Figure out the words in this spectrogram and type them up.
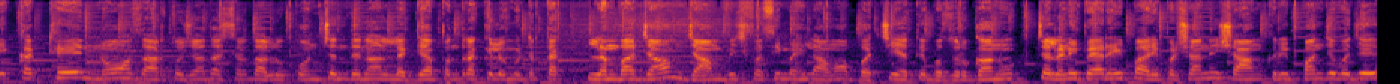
ਇਕੱਠੇ 9000 ਤੋਂ ਜ਼ਿਆਦਾ ਸ਼ਰਧਾਲੂ ਪਹੁੰਚਣ ਦੇ ਨਾਲ ਲੱਗਿਆ 15 ਕਿਲੋਮੀਟਰ ਤੱਕ ਲੰਬਾ ਜਾਮ। ਜਾਮ ਵਿੱਚ ਫਸੀ ਮਹਿਲਾਵਾਂ, ਬੱਚੇ ਅਤੇ ਬਜ਼ੁਰਗਾਂ ਨੂੰ ਚੱਲਣੀ ਪੈ ਰਹੀ ਭਾਰੀ ਪਰੇਸ਼ਾਨੀ। ਸ਼ਾਮ ਕਰੀਬ 5 ਵਜੇ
